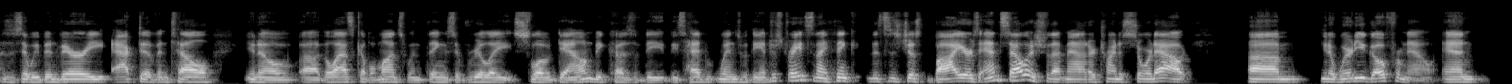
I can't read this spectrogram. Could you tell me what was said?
as i said we've been very active until you know uh, the last couple months when things have really slowed down because of the these headwinds with the interest rates. And i think this is just buyers and sellers for that matter trying to sort out um, you know where do you go from now? And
